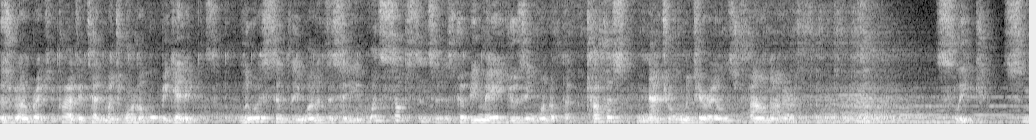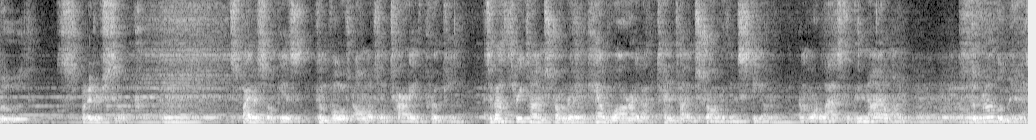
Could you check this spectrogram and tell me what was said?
This groundbreaking project had much more humble beginnings. Lewis simply wanted to see what substances could be made using one of the toughest natural materials found on Earth sleek, smooth spider silk. Spider silk is composed almost entirely of protein. It's about three times stronger than Kevlar and about 10 times stronger than steel, and more elastic than nylon. The problem is,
